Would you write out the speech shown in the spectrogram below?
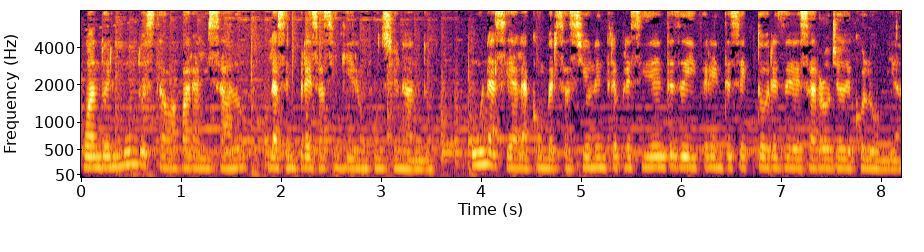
Cuando el mundo estaba paralizado, las empresas siguieron funcionando. Únase a la conversación entre presidentes de diferentes sectores de desarrollo de Colombia.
